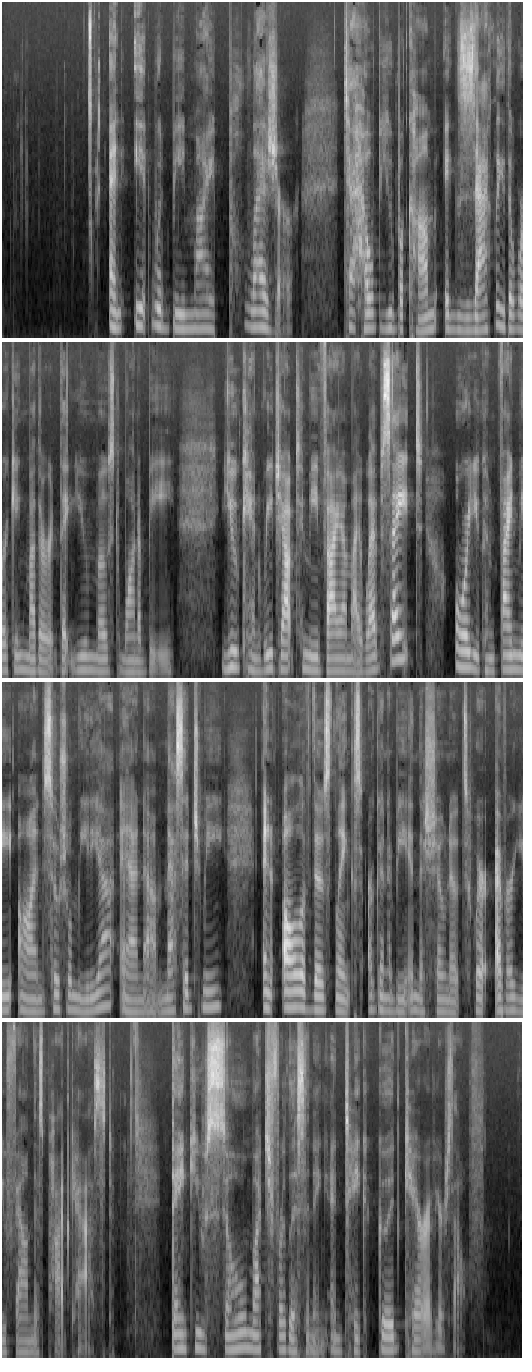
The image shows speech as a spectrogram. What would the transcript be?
and it would be my pleasure to help you become exactly the working mother that you most want to be. You can reach out to me via my website or you can find me on social media and uh, message me. And all of those links are going to be in the show notes wherever you found this podcast. Thank you so much for listening and take good care of yourself.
